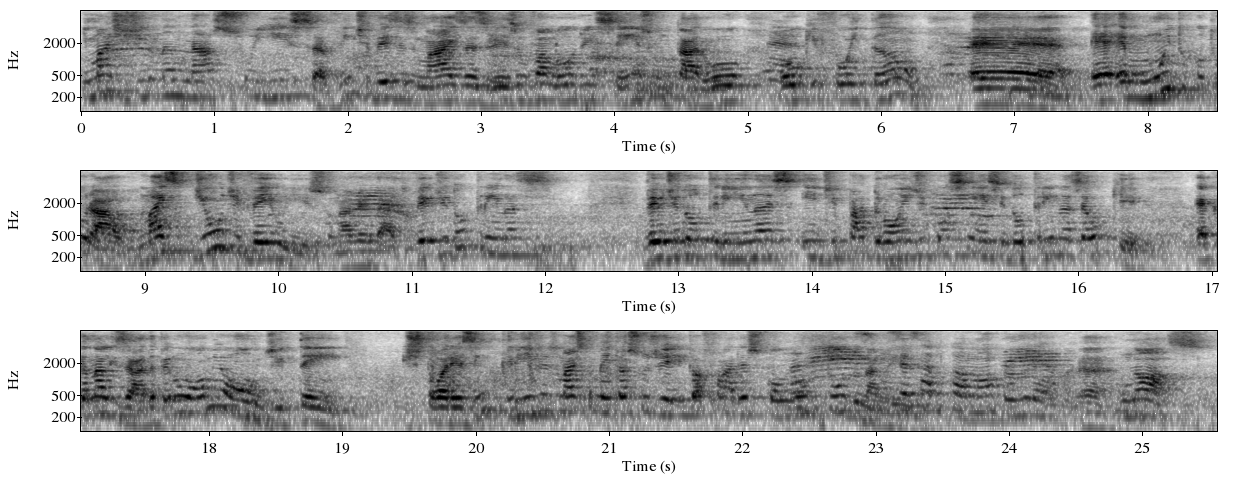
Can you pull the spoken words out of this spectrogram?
imagina na Suíça, 20 vezes mais às vezes o valor do incenso, um tarô É. ou o que for. Então, é, é, é muito cultural. Mas de onde veio isso, na verdade? Veio de doutrinas. Veio de doutrinas e de padrões de consciência. E doutrinas é o quê? É canalizada pelo homem, onde tem histórias incríveis, mas também está sujeito a falhas como tudo na Você vida. sabe qual é o maior problema? É. Nosso,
